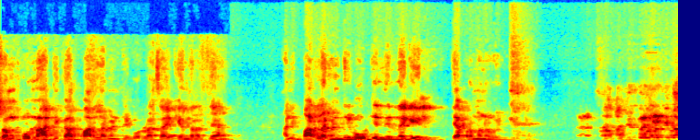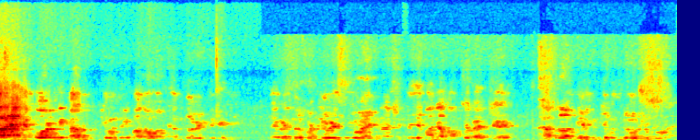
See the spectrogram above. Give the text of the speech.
संपूर्ण अधिकार पार्लमेंटरी बोर्डाचा आहे केंद्रातल्या. आणि पार्लमेंटरी बोर्ड जे निर्णय घेईल त्याप्रमाणे होईल. अजित पवारांनी काल अजित पवारांनी काल मुख्यमंत्री पदावर खंत व्यक्त केली. देवेंद्र फडणवीस किंवा एकनाथ शिंदे हे माझ्या मागच्या बॅचचे आहेत. मात्र मी मुख्यमंत्री होऊ शकलो नाही.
